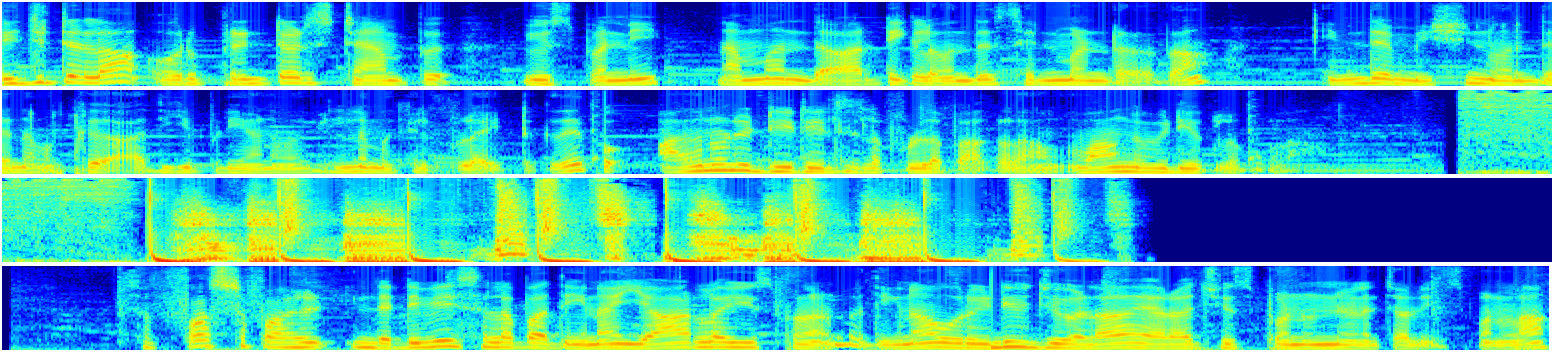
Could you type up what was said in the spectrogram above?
டிஜிட்டலாக ஒரு பிரிண்டட் ஸ்டாம்ப்பு யூஸ் பண்ணி நம்ம அந்த ஆர்டிக்கலை வந்து சென்ட் பண்ணுறது தான் இந்த மிஷின் வந்து நமக்கு அதிகப்படியான வகையில் நமக்கு ஹெல்ப்ஃபுல்லாகிட்டு இருக்குது. ஸோ அதனோட டீட்டெயில்ஸில் ஃபுல்லாக பார்க்கலாம். வாங்க வீடியோக்குள்ளே போகலாம். ஸோ ஃபர்ஸ்ட் ஆஃப் ஆல் இந்த டிவைஸ் எல்லாம் பார்த்தீங்கன்னா யாரெல்லாம் யூஸ் பண்ணலாம்னு பார்த்தீங்கன்னா ஒரு இண்டிவிஜுவலாக யாராச்சும் யூஸ் பண்ணணும்னு நினச்சாலும் யூஸ் பண்ணலாம்.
